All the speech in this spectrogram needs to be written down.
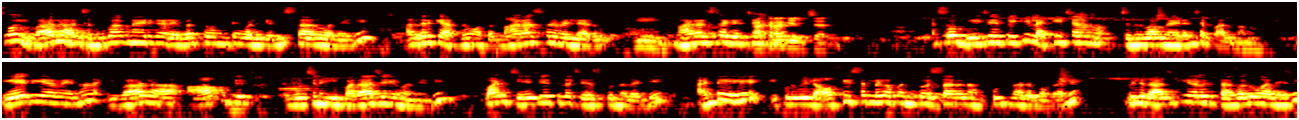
సో ఇవాళ చంద్రబాబు నాయుడు గారు ఎవరితో ఉంటే వాళ్ళు గెలుస్తారు అనేది అందరికీ అర్థం అవుతుంది మహారాష్ట్ర వెళ్ళారు. మహారాష్ట్ర గెలిచారు సో బీజేపీకి లక్కీ చామ్ చంద్రబాబు నాయుడు అని చెప్పాలి మనం ఏది ఏమైనా ఇవాళ ఆపుకి వచ్చిన ఈ పరాజయం అనేది వాళ్ళు చేతిలో చేసుకున్నదండి. అంటే ఇప్పుడు వీళ్ళు ఆఫీసర్లుగా పనికొస్తారని అనుకుంటున్నారేమో కానీ వీళ్ళు రాజకీయాలకు తగరు అనేది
